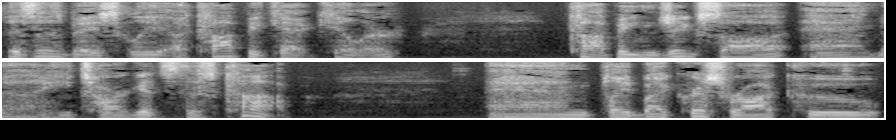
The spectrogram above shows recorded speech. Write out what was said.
This is basically a copycat killer copying Jigsaw, and uh, he targets this cop. And played by Chris Rock, who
